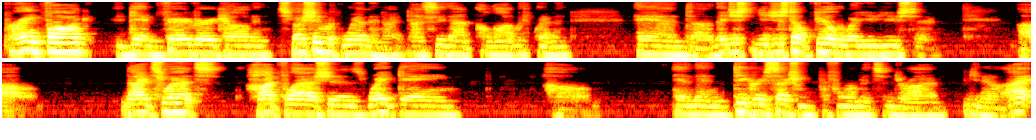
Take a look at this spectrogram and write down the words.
brain fog again, very, very common, especially with women. I, I see that a lot with women. And uh, they just, you just don't feel the way you used to. Uh, night sweats, hot flashes, weight gain, um, and then decreased sexual performance and drive. You know, I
